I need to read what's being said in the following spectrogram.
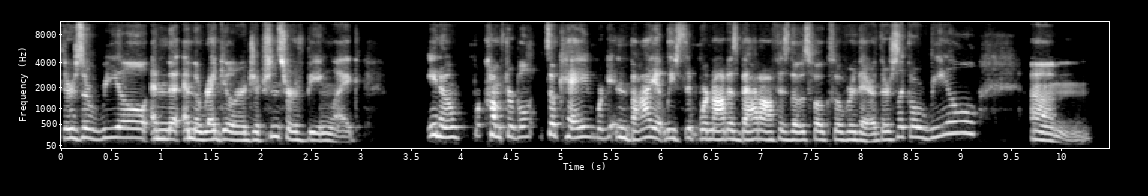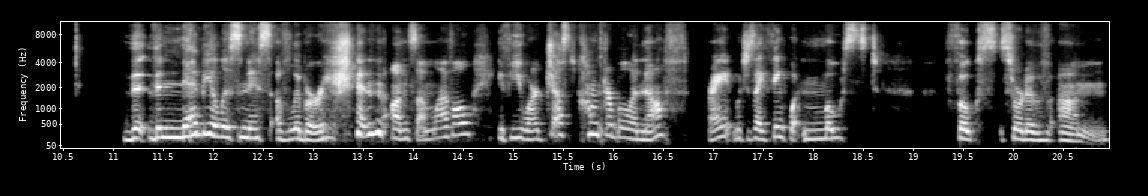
there's a real and the and the regular Egyptian sort of being like, you know, we're comfortable. It's okay. We're getting by. At least we're not as bad off as those folks over there. There's like a real, um, the the nebulousness of liberation on some level. If you are just comfortable enough, right? Which is, I think, what most folks sort of um,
